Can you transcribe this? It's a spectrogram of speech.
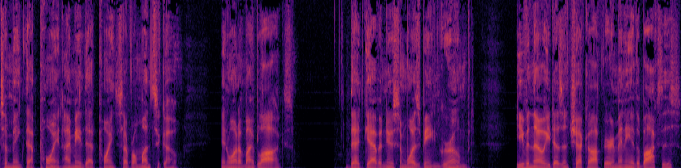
to make that point. I made that point several months ago in one of my blogs that Gavin Newsom was being groomed, even though he doesn't check off very many of the boxes.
